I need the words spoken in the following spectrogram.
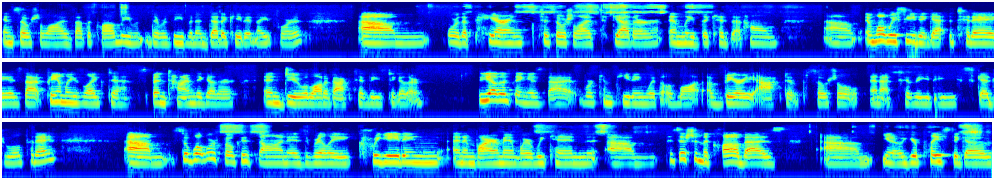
and socialize at the club. Even there was even a dedicated night for it. Um, or the parents to socialize together and leave the kids at home. Um, and what we see to get today is that families like to spend time together and do a lot of activities together the other thing is that we're competing with a lot of very active social and activity schedule today. Um, so what we're focused on is really creating an environment where we can um, position the club as um, you know your place to go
